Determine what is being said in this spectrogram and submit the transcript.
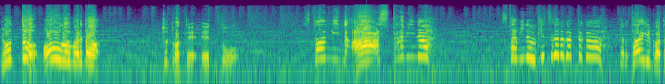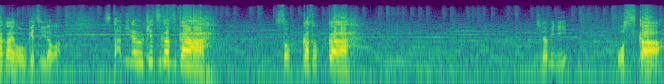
やった！青が生まれた！ちょっと待って、えっと、スタミナああスタミナ！スタミナ受け継がなかったか。ただ体力は高い方受け継いだわ。スタミナ受け継がずか。そっかそっか。ちなみにオスか。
